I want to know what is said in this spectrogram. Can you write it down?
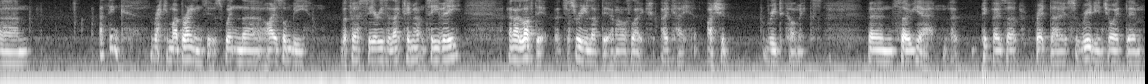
Um, I think racking my brains. It was when uh, iZombie, the first series of that came out on TV, and I loved it. I just really loved it, and I was like, okay, I should read the comics. And so yeah, I picked those up, read those, really enjoyed them,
